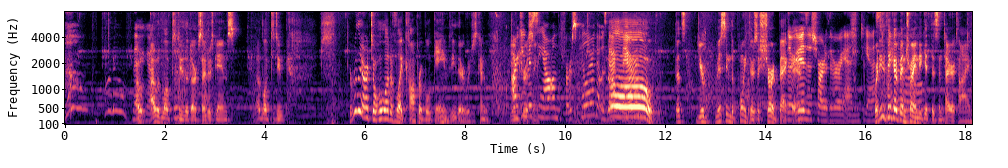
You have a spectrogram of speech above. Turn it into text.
oh no. I, There you go. I would love to do the Darksiders games. I'd love to do. There really aren't a whole lot of like comparable games either, which is kind of Aren't you interesting. missing out on the first pillar that was back no, oh! that's you're missing the point. There's a shard back there? there. There is a shard at the very end. Yes. What do you think I I've been trying to get this entire time?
